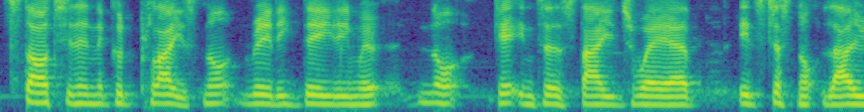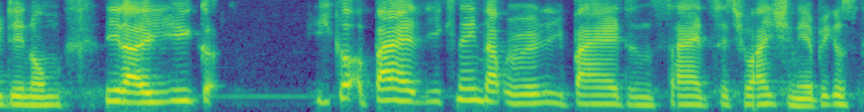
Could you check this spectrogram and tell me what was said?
starting in a good place, not really dealing with, not getting to the stage where it's just not loading on. You know, you got you got a bad. You can end up with a really bad and sad situation here because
